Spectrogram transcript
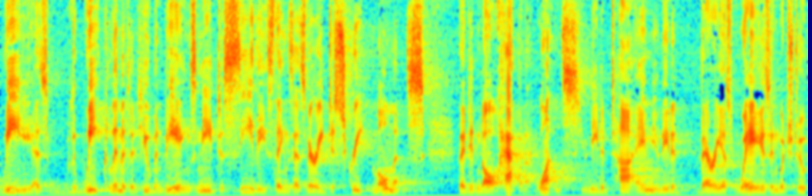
We, as the weak, limited human beings, need to see these things as very discrete moments. They didn't all happen at once. You needed time, you needed various ways in which to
